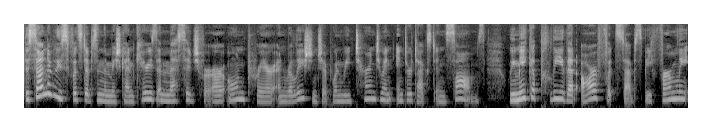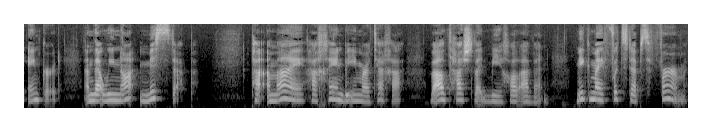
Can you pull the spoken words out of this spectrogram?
The sound of these footsteps in the Mishkan carries a message for our own prayer and relationship when we turn to an intertext in Psalms. We make a plea that our footsteps be firmly anchored and that we not misstep. Pa'amai hachen be'imratecha, Val tashlet bi chol aven. Make my footsteps firm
